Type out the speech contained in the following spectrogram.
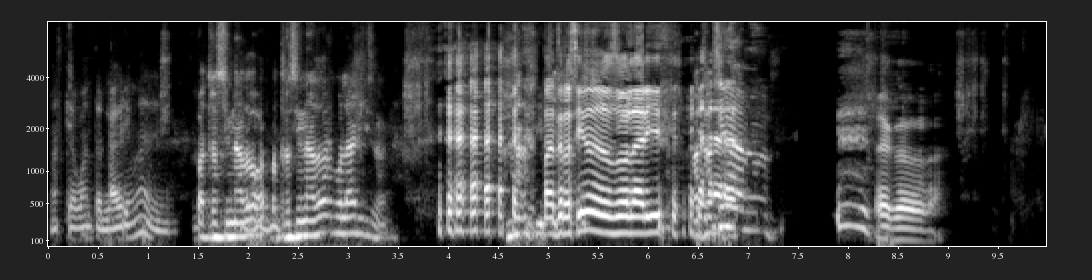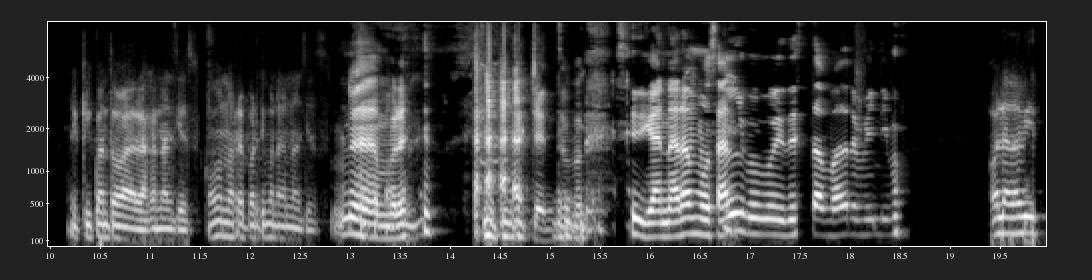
Más que aguanto lágrimas. y- Patrocinador, patrocinador Volaris, güey. Patrocina los Volaris. Patrocínanos. ¿Aquí cuánto va las ganancias? ¿Cómo nos repartimos las ganancias? No, hombre. Si ganáramos algo, güey, de esta madre mínimo. Hola, David.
